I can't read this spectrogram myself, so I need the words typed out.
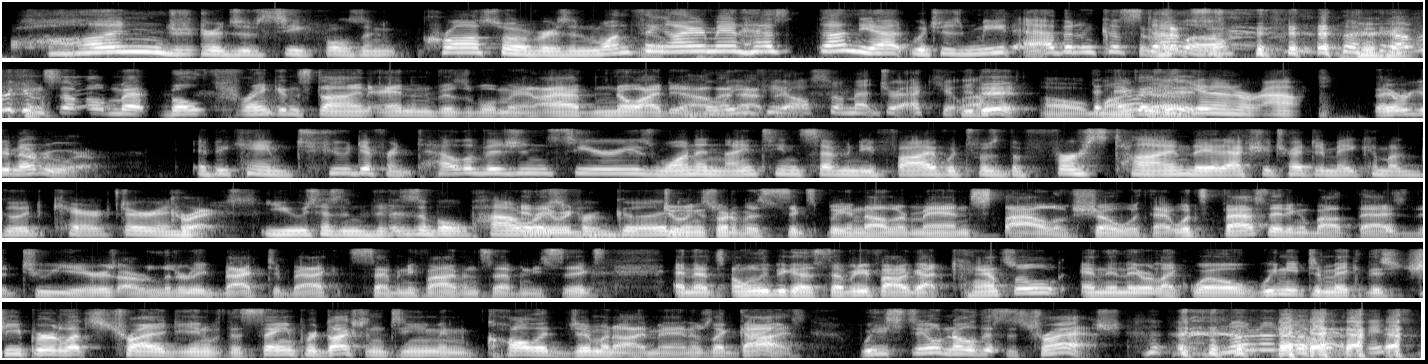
hundreds of sequels and crossovers. And one thing Yep. Iron Man hasn't done yet, which is meet Abbott and Costello. Abbott and Costello met both Frankenstein and Invisible Man. I have no idea I how that happened. I believe he also met Dracula. He did. Oh They my were They were just getting around. They were getting everywhere. It became two different television series, one in 1975, which was the first time they had actually tried to make him a good character and Correct. use his invisible And they powers were for good. doing sort of a six billion dollar man style of show with that. What's fascinating about that is the two years are literally back to back, 75 and 76, and that's only because 75 got canceled, and then they were like, well, we need to make this cheaper. Let's try again with the same production team and call it Gemini Man. It was like, guys, we still know this is trash. no, no, no. It's,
